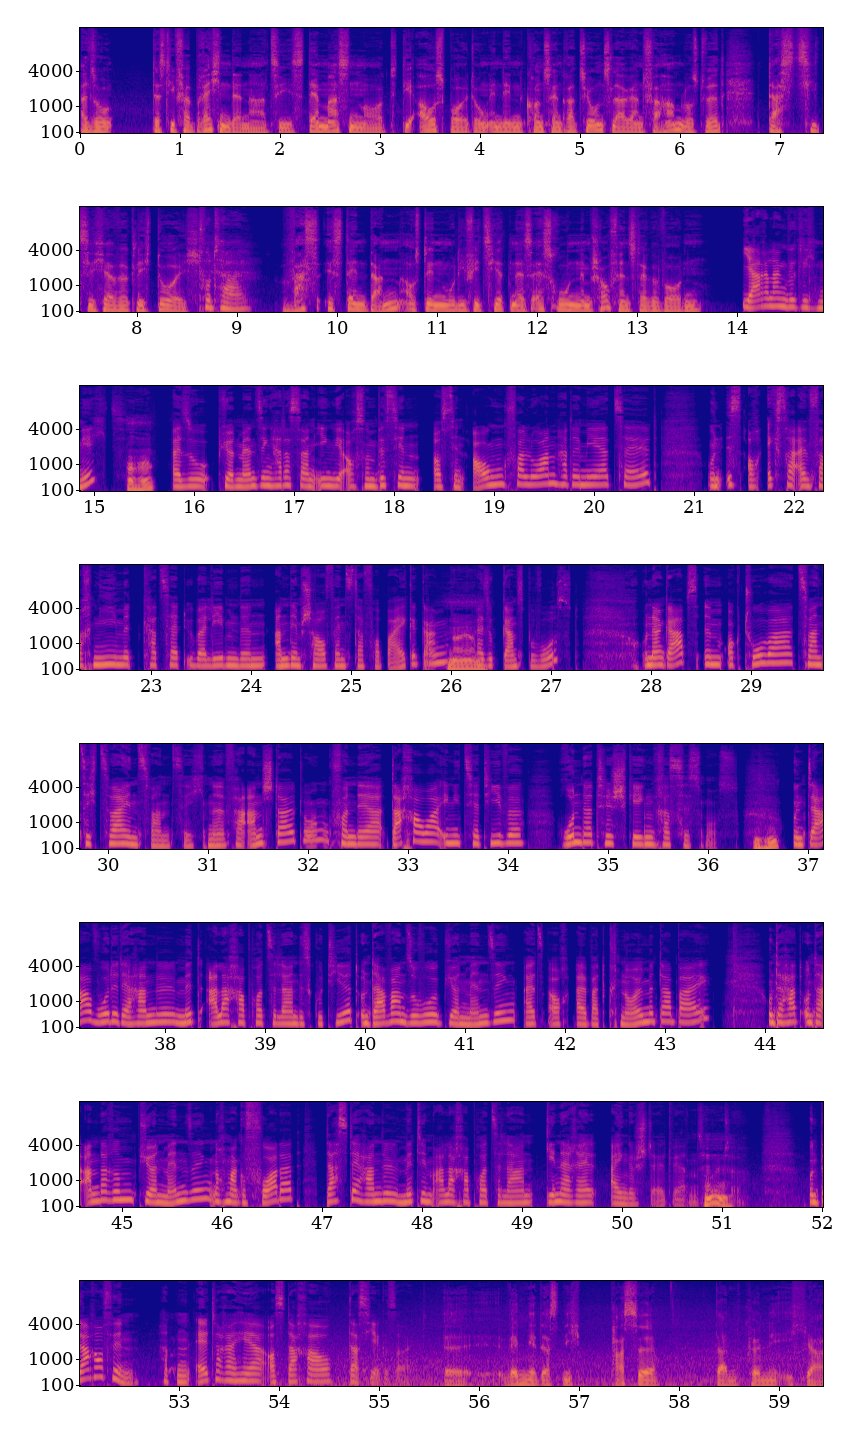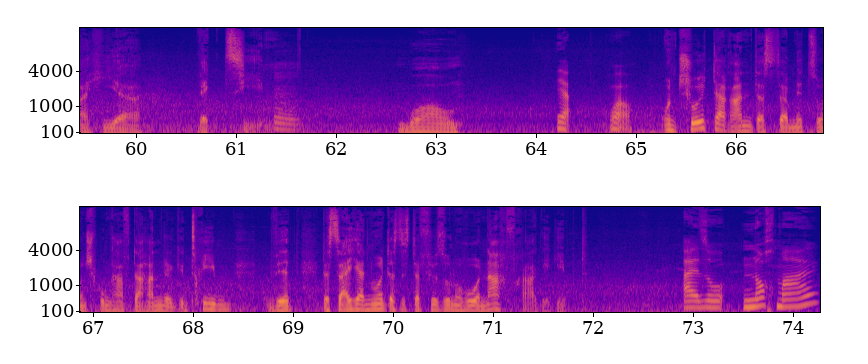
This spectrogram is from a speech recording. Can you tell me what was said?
Also, dass die Verbrechen der Nazis, der Massenmord, die Ausbeutung in den Konzentrationslagern verharmlost wird, das zieht sich ja wirklich durch. Total. Was ist denn dann aus den modifizierten SS-Runen im Schaufenster geworden? Jahrelang wirklich nichts. Aha. Also Björn Mensing hat das dann irgendwie auch so ein bisschen aus den Augen verloren, hat er mir erzählt. Und ist auch extra einfach nie mit KZ-Überlebenden an dem Schaufenster vorbeigegangen. Naja. Also ganz bewusst. Und dann gab es im Oktober 2022 eine Veranstaltung von der Dachauer Initiative Runder Tisch gegen Rassismus. Und da wurde der Handel mit Allacher Porzellan diskutiert. Und da waren sowohl Björn Mensing als auch Albert Knoll mit dabei. Und da hat unter anderem Björn Mensing nochmal gefordert, dass der Handel mit dem Allacher Porzellan generell eingestellt werden sollte. Und daraufhin hat ein älterer Herr aus Dachau das hier gesagt. Äh, wenn mir das nicht passe, dann könne ich ja hier wegziehen. Wow. Ja, wow. Und Schuld daran, dass damit so ein schwunghafter Handel getrieben wird, das sei ja nur, dass es dafür so eine hohe Nachfrage gibt. Also nochmal,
